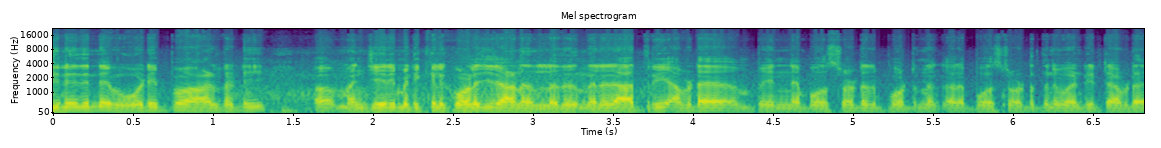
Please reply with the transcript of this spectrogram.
ജുനൈദിന്റെ ബോഡി ഇപ്പോൾ ആൾറെഡി മഞ്ചേരി മെഡിക്കൽ കോളേജിലാണ് ഉള്ളത് ഇന്നലെ രാത്രി അവിടെ പിന്നെ പോസ്റ്റ്മോർട്ടം റിപ്പോർട്ടിന് പോസ്റ്റ്മോർട്ടത്തിന് വേണ്ടിയിട്ട് അവിടെ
